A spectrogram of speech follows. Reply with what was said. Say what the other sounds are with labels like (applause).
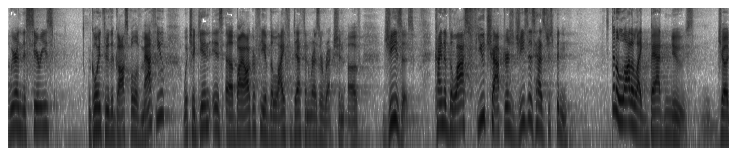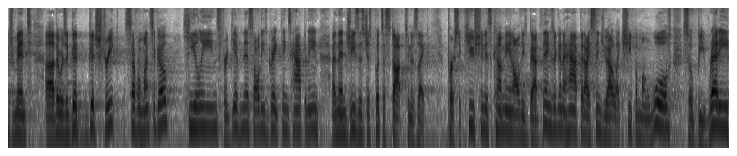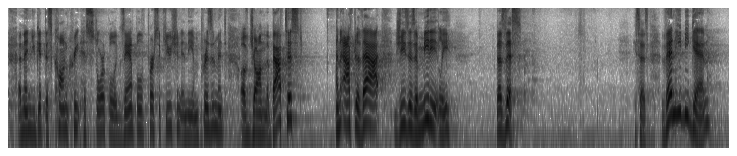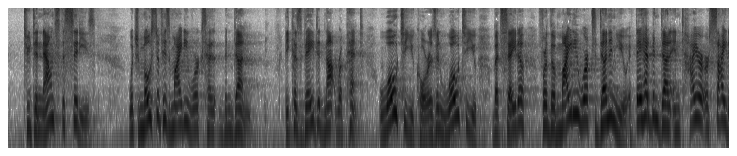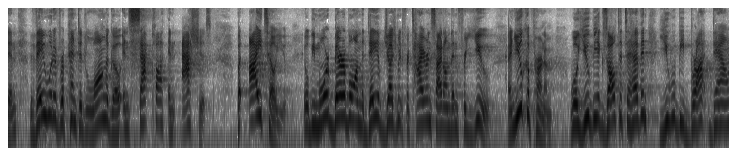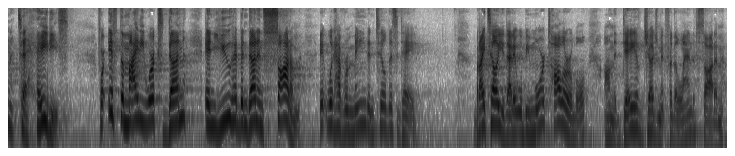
We're in this series going through the Gospel of Matthew, which again is a biography of the life, death, and resurrection of Jesus. Kind of the last few chapters, Jesus has just been, it's been a lot of like bad news, judgment. Uh, there was a good, good streak several months ago healings, forgiveness, all these great things happening. And then Jesus just puts a stop to it and is like, persecution is coming, all these bad things are going to happen. I send you out like sheep among wolves, so be ready. And then you get this concrete historical example of persecution in the imprisonment of John the Baptist. And after that, Jesus immediately does this. He says, Then he began to denounce the cities which most of his mighty works had been done, because they did not repent. Woe to you, Chorazin, woe to you, Bethsaida, for the mighty works done in you, if they had been done in Tyre or Sidon, they would have repented long ago in sackcloth and ashes. But I tell you, it will be more bearable on the day of judgment for Tyre and Sidon than for you. And you, Capernaum, will you be exalted to heaven? You will be brought down to Hades. For if the mighty works done in you had been done in Sodom, it would have remained until this day. But I tell you that it will be more tolerable on the day of judgment for the land of Sodom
